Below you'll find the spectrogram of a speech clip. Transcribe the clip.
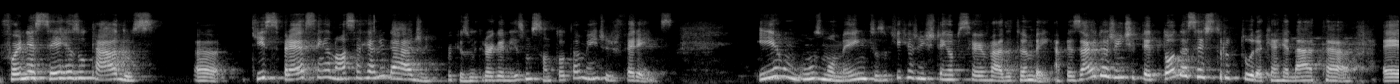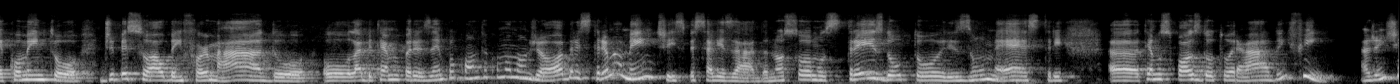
fornecer resultados uh, que expressem a nossa realidade, porque os micro-organismos são totalmente diferentes. E em alguns momentos, o que, que a gente tem observado também? Apesar da gente ter toda essa estrutura que a Renata é, comentou, de pessoal bem formado, o Labtermo, por exemplo, conta com uma mão de obra extremamente especializada. Nós somos três doutores, um mestre, uh, temos pós-doutorado, enfim, a gente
